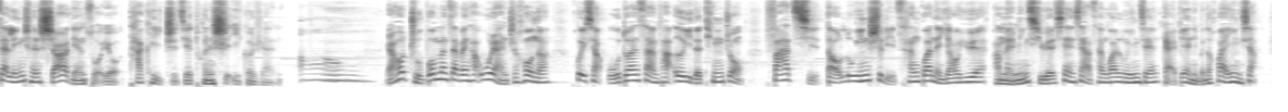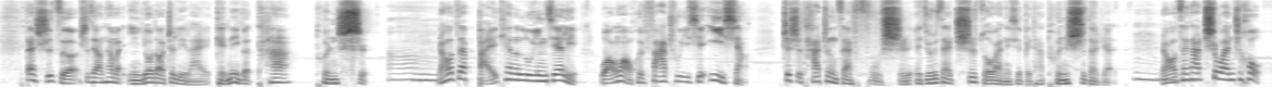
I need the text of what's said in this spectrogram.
在凌晨十二点左右，它可以直接吞噬一个人。哦，然后主播们在被它污染之后呢，会向无端散发恶意的听众发起到录音室里参观的邀约啊，美名其曰线下参观录音间，改变你们的坏印象，但实则是将他们引诱到这里来，给那个他吞噬。嗯，然后在白天的录音间里，往往会发出一些异响，这是他正在腐蚀，也就是在吃昨晚那些被他吞噬的人。嗯，然后在他吃完之后，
